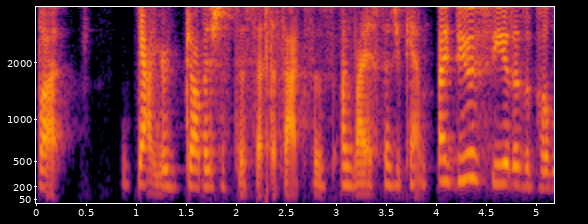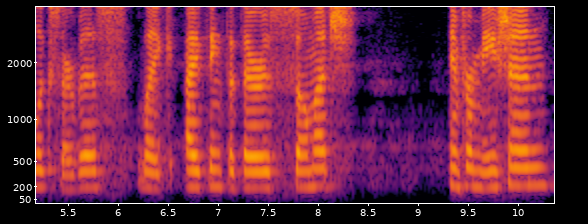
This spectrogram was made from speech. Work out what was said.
but yeah, your job is just to set the facts as unbiased as you can. I do see it as a public service. Like, I think that there is so much information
